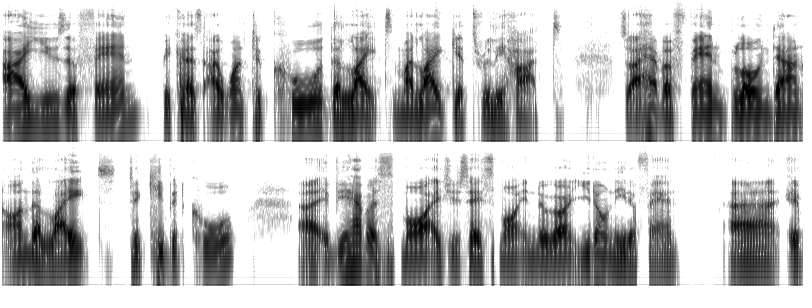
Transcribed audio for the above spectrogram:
I use a fan because I want to cool the light. My light gets really hot. So I have a fan blowing down on the light to keep it cool. Uh, if you have a small, as you say, small indoor garden, you don't need a fan. Uh, if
